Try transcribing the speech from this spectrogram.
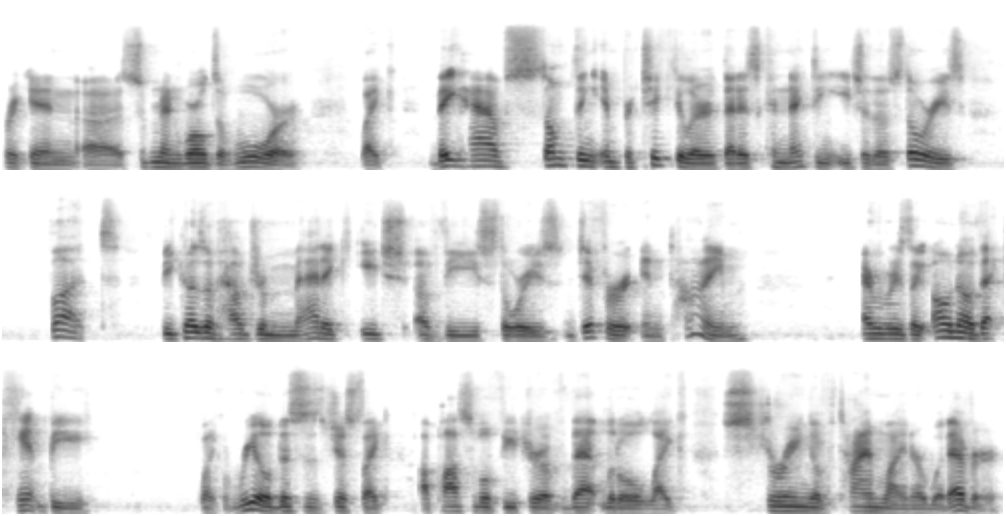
freaking uh, Superman Worlds of War, like they have something in particular that is connecting each of those stories, but because of how dramatic each of these stories differ in time, everybody's like, oh no, that can't be like real. This is just like a possible future of that little like string of timeline or whatever.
